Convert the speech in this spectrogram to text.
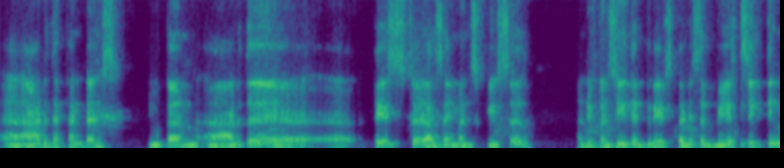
add the contents, you can add the test assignments quizzes, and you can see the grades. That is the basic thing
